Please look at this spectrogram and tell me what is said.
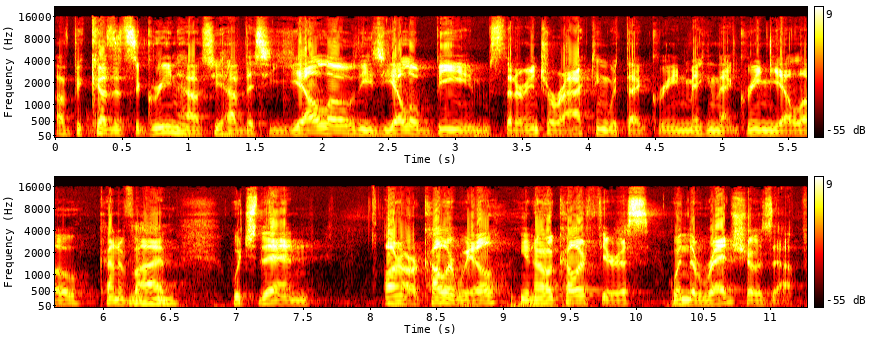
of because it's a greenhouse, you have this yellow, these yellow beams that are interacting with that green, making that green yellow kind of vibe, Mm-hmm. which then on our color wheel, you know, color theorists, when the red shows up,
